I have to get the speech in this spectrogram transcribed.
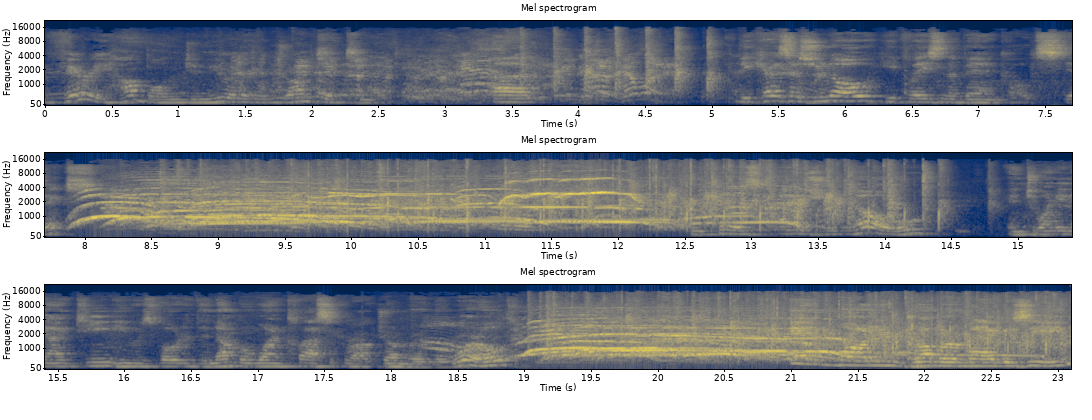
very humble and demure little drum kit tonight. Uh, because, as you know, he plays in a band called Styx. Because, as you know, in 2019 he was voted the number one classic rock drummer in the world in Modern Drummer magazine.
